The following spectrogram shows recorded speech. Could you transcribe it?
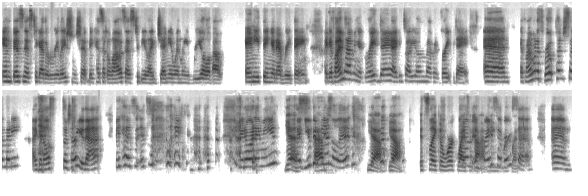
in business together relationship because it allows us to be like genuinely real about anything and everything. Like if I'm having a great day, I can tell you I'm having a great day. And if I want to throat punch somebody, I can also tell you that because it's like, you know what I mean? Yes. Like you can absolutely. handle it. yeah. Yeah. It's like a work wife. Um, and vice versa. Um,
